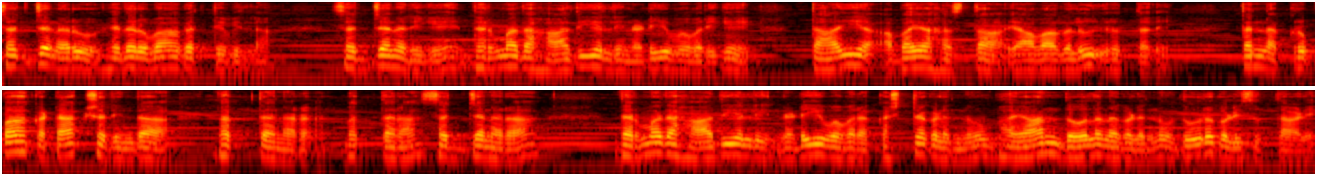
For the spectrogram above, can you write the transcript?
ಸಜ್ಜನರು ಹೆದರುವ ಅಗತ್ಯವಿಲ್ಲ. ಸಜ್ಜನರಿಗೆ ಧರ್ಮದ ಹಾದಿಯಲ್ಲಿ ನಡೆಯುವವರಿಗೆ ತಾಯಿಯ ಅಭಯ ಹಸ್ತ ಯಾವಾಗಲೂ ಇರುತ್ತದೆ. ತನ್ನ ಕೃಪಾ ಕಟಾಕ್ಷದಿಂದ ಭಕ್ತನರ, ಭಕ್ತರ, ಸಜ್ಜನರ ಧರ್ಮದ ಹಾದಿಯಲ್ಲಿ ನಡೆಯುವವರ ಕಷ್ಟಗಳನ್ನು, ಭಯಾಂದೋಲನಗಳನ್ನು ದೂರಗೊಳಿಸುತ್ತಾಳೆ.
